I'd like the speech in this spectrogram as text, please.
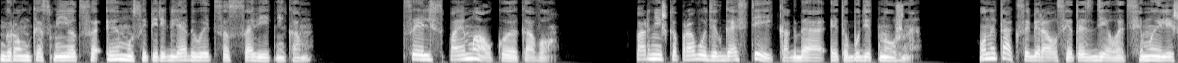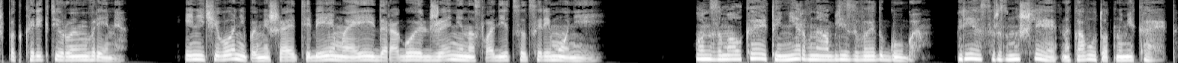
Громко смеется Эмус и переглядывается с советником. Цель споймал кое-кого. Парнишка проводит гостей, когда это будет нужно. Он и так собирался это сделать, мы лишь подкорректируем время. И ничего не помешает тебе и моей дорогой Дженни насладиться церемонией. Он замолкает и нервно облизывает губы. Риас размышляет, на кого тот намекает.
